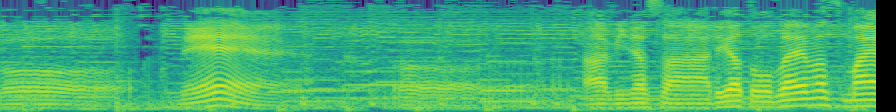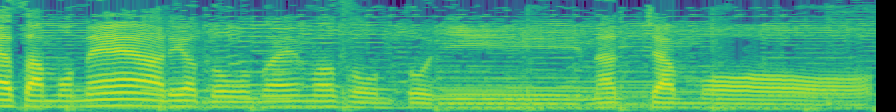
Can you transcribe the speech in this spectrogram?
うん、ねえ。うん。あ、皆さんありがとうございます。まやさんもね、ありがとうございます。本当に。なっちゃんも、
